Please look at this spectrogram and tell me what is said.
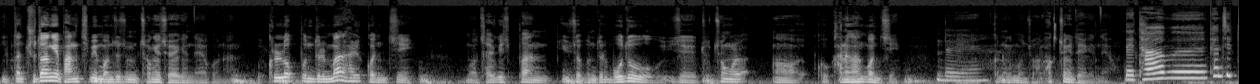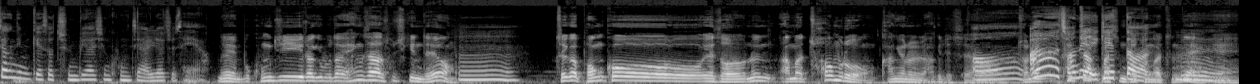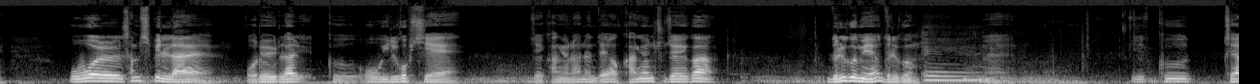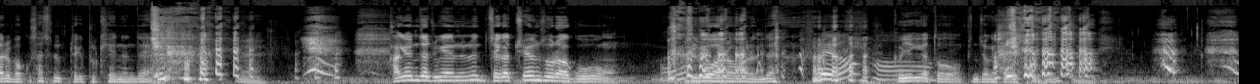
일단 주당의 방침이 먼저 좀 정해져야겠네요, 그거는. 클럽 분들만 할 건지, 뭐 자유 게시판 유저분들 모두 이제 초청을 어, 그 가능한 건지. 네. 네. 그런 게 먼저 확정이 돼야겠네요. 네, 다음은 편집장님께서 준비하신 공지 알려주세요. 네, 뭐 공지라기보다 행사 소식인데요. 음. 제가 벙커에서는 아마 처음으로 강연을 하게 됐어요. 어. 전에 아, 살짝 말씀드렸던 것 같은데 음. 예. 5월 30일 날 월요일 날 그 오후 7시에 이제 강연을 하는데요. 강연 주제가 늙음이에요, 늙음. 음. 예. 그 제안을 받고 사실은 되게 불쾌했는데 예. 강연자 중에는 제가 최연소라고 즐거워하라고 하는데 그래요? 그 얘기가 더 빈정이 사겠습니다.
